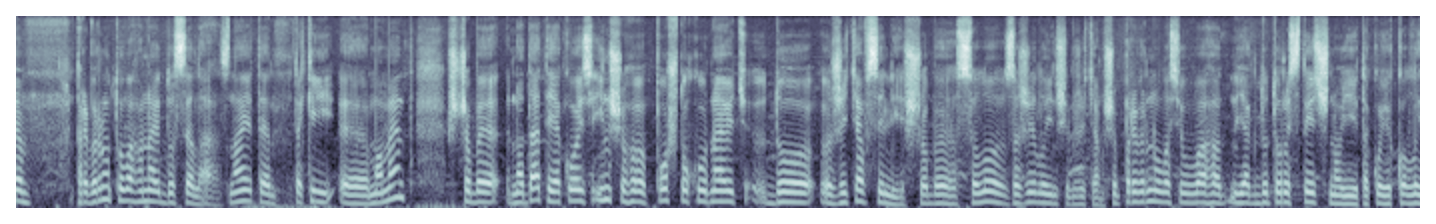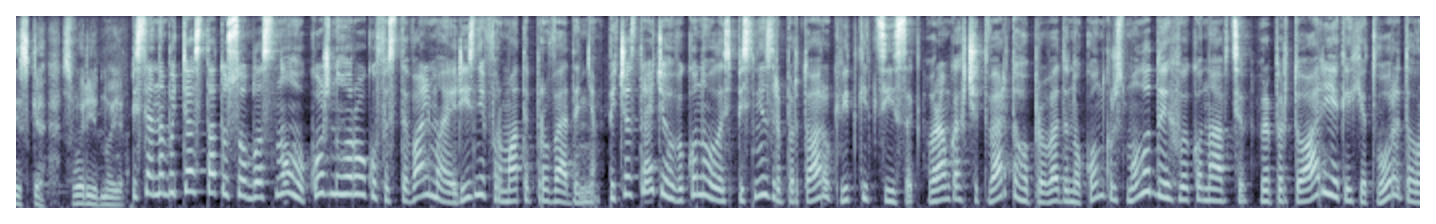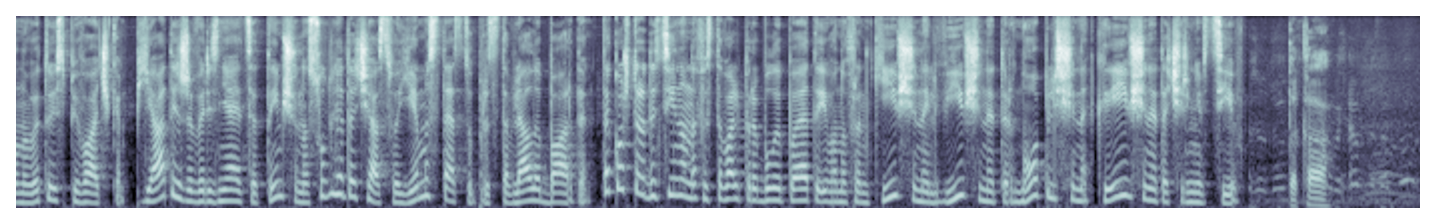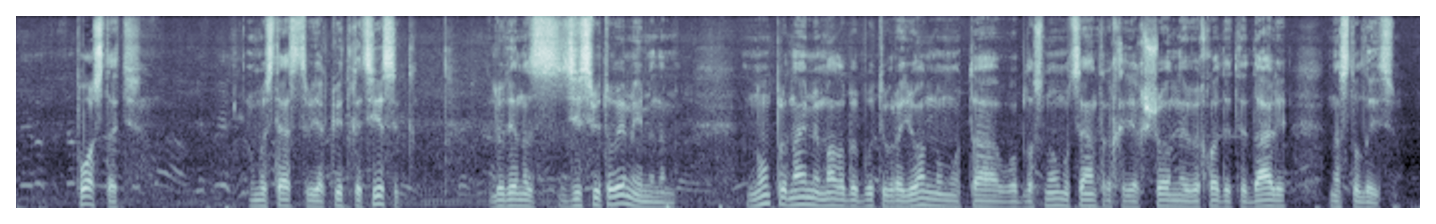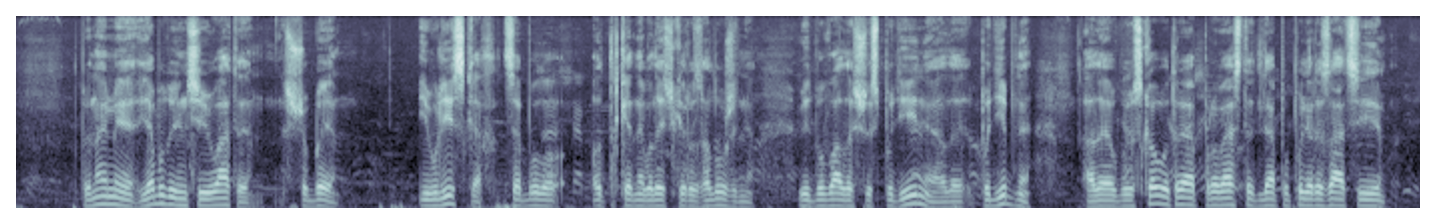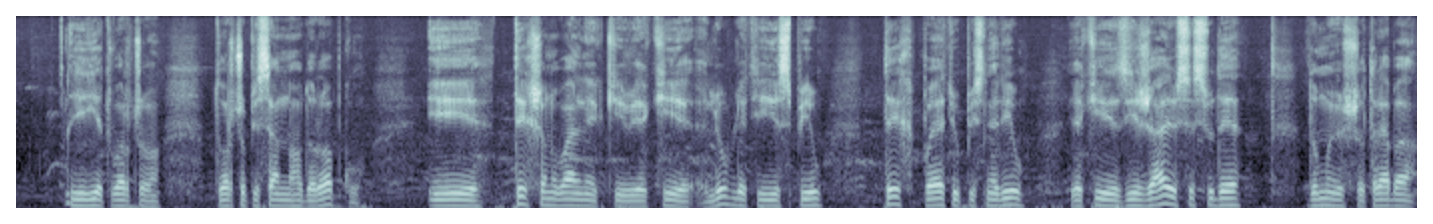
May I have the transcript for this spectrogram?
привернути увагу навіть до села. Знаєте, такий е, момент, щоб надати якогось іншого поштовху навіть до життя в селі, щоб село зажило іншим життям, щоб привернулася увага як до туристичної такої колиски своєрідної. Після набуття статусу обласного кожного року фестиваль має різні формати проведення. Під час третього виконувались пісні з репертуару Квітки Цісик. В рамках четвертого проведено конкурс молодих виконавців, в репертуарі яких є твори талановитої співачки. П'ятий же вирізняється тим, що на суд глядача своє мистецтво представляли барди. Також традиційно на фестиваль прибули поети Івано-Франківщини, Львівщини, Тернопільщини, Київщини та Чернівців. така постать у мистецтві, як Квітка Цісик, людина зі світовими іменами, ну, принаймні, мала би бути в районному та в обласному центрах, якщо не виходити далі на столицю. Принаймні, я буду ініціювати, щоб і в Лісках. Це було от таке невеличке розгалуження, відбувалося щось подійне, але подібне, але обов'язково треба провести для популяризації її творчого, творчо-пісенного доробку. І тих шанувальників, які люблять її спів, тих поетів-піснярів, які з'їжджаються сюди. Думаю, що треба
